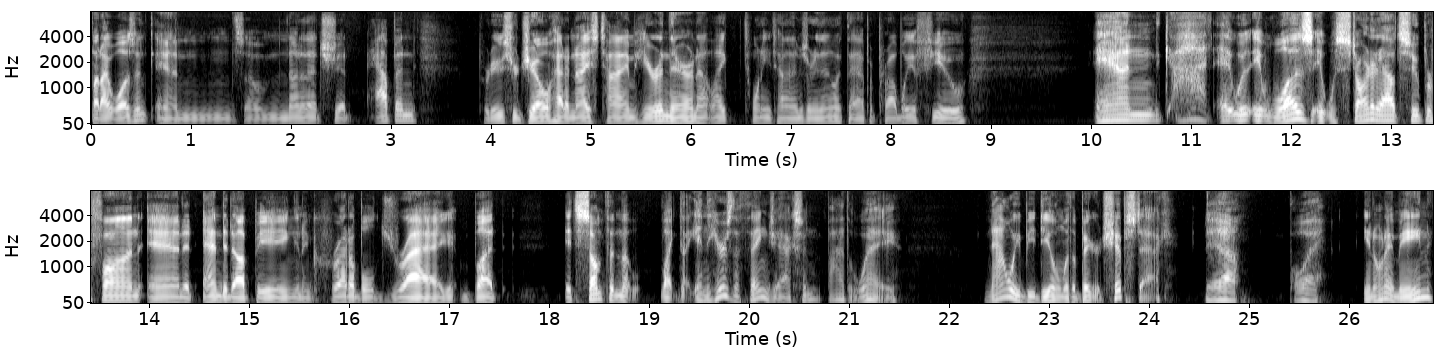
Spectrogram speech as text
but I wasn't, and so none of that shit happened. Producer Joe had a nice time here and there, not like 20 times or anything like that, but probably a few. And God, it was it was it was started out super fun, and it ended up being an incredible drag. But it's something that like, and here's the thing, Jackson. By the way, now we'd be dealing with a bigger chip stack. Yeah, boy, You know what I mean?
